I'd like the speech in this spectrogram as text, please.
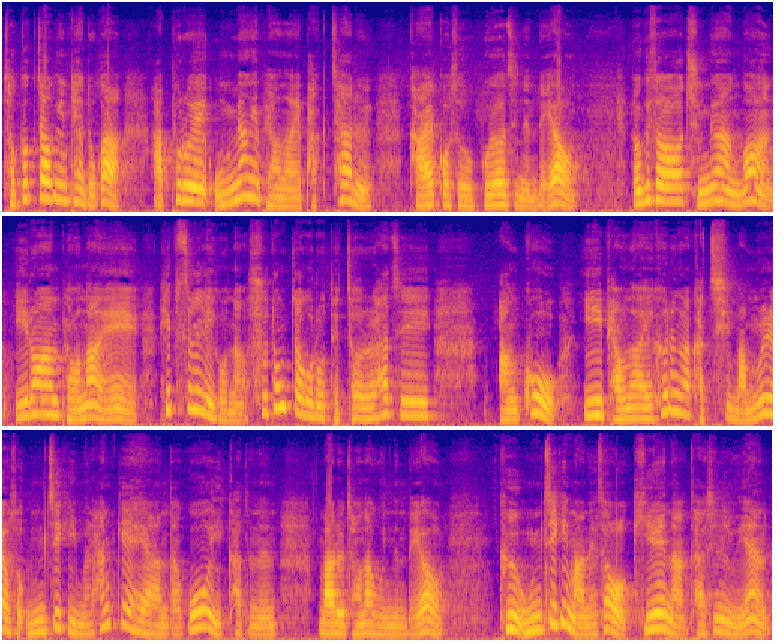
적극적인 태도가 앞으로의 운명의 변화에 박차를 가할 것으로 보여지는데요. 여기서 중요한 건 이러한 변화에 휩쓸리거나 수동적으로 대처를 하지 않고 이 변화의 흐름과 같이 맞물려서 움직임을 함께 해야 한다고 이 카드는 말을 전하고 있는데요. 그 움직임 안에서 기회나 자신을 위한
